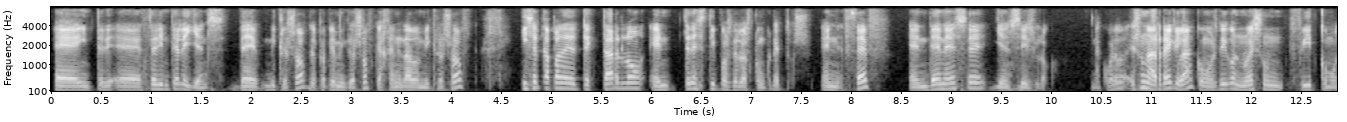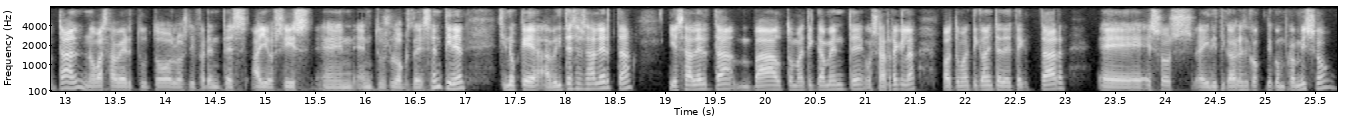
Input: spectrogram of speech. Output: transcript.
Threat Intelligence de Microsoft, del propio Microsoft, que ha generado Microsoft, y ser capaz de detectarlo en tres tipos de los concretos, en CEF, en DNS y en syslog. ¿De acuerdo? Es una regla, como os digo, no es un feed como tal, no vas a ver tú todos los diferentes IOCs en, tus logs de Sentinel, sino que habilitas esa alerta y esa alerta va automáticamente, o esa regla, va automáticamente a detectar eh, esos indicadores de, compromiso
